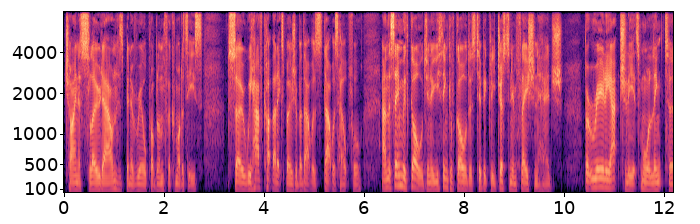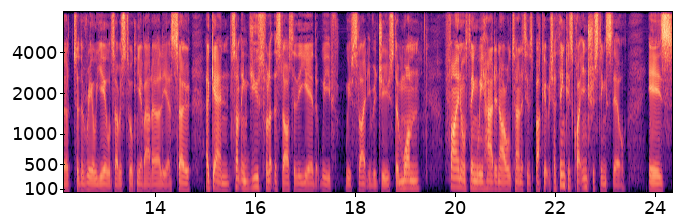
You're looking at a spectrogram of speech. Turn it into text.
China's slowdown has been a real problem for commodities. So we have cut that exposure, but that was that was helpful. And the same with gold. You know, you think of gold as typically just an inflation hedge, but really, actually, it's more linked to to the real yields I was talking about earlier. So again, something useful at the start of the year that we've we've slightly reduced. And one final thing we had in our alternatives bucket, which I think is quite interesting still, is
